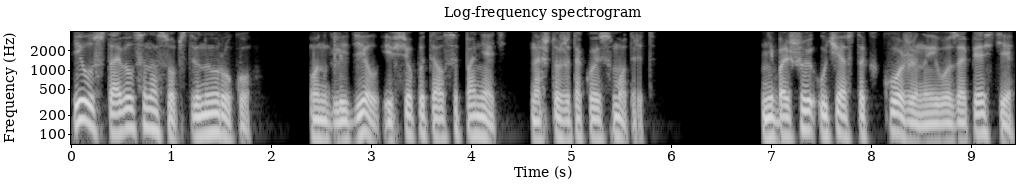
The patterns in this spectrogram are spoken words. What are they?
и уставился на собственную руку. Он глядел и все пытался понять, на что же такое смотрит. Небольшой участок кожи на его запястье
